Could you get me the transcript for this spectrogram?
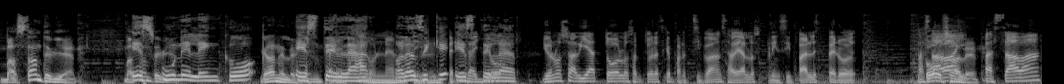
bastante bien. Bastante es bien. un elenco Gran elenco. estelar. Ahora sí que O sea, yo- estelar. Yo, no sabía todos los actores que participaban, sabía los principales, pero Todos pasaba, salen. pasaba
